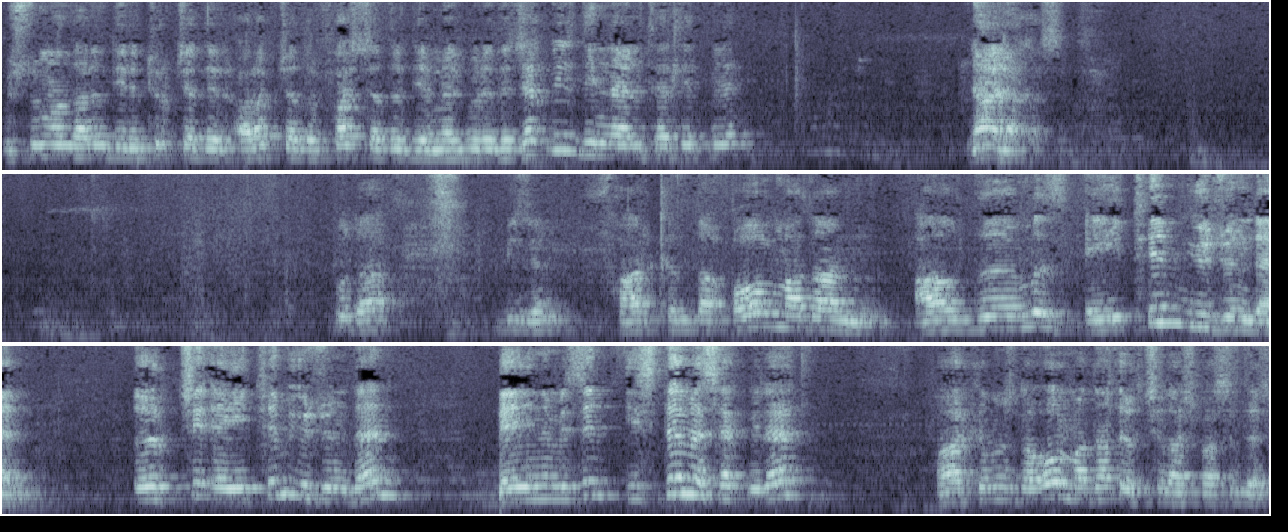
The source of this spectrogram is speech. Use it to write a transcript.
Müslümanların dili Türkçedir, Arapçadır, Farsçadır diye mecbur edecek miyiz dinlerini terk etmeye? Ne alakası var? Bu da bizim farkında olmadan aldığımız eğitim yüzünden, ırkçı eğitim yüzünden beynimizin istemesek bile farkımızda olmadan ırkçılaşmasıdır.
